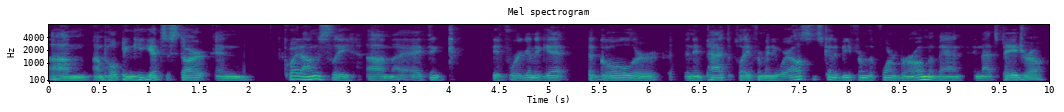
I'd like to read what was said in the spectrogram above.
Um, I'm hoping he gets a start. And quite honestly, um, I, I, think if we're going to get a goal or an impact play from anywhere else, it's going to be from the former Roma man, and that's Pedro.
